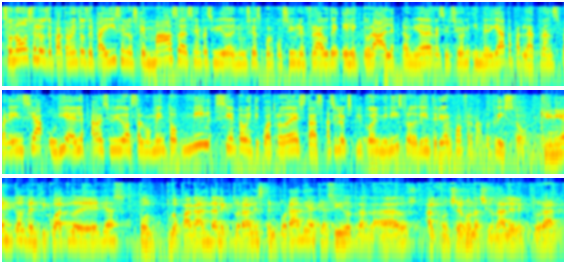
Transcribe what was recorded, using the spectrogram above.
Son 11 los departamentos del país en los que más se han recibido denuncias por posible fraude electoral. La Unidad de Recepción Inmediata para la Transparencia, Uriel, ha recibido hasta el momento 1.124 de estas. Así lo explicó el ministro del Interior, Juan Fernando Cristo. 524 de ellas por propaganda electoral extemporánea que ha sido trasladados al Consejo Nacional Electoral.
